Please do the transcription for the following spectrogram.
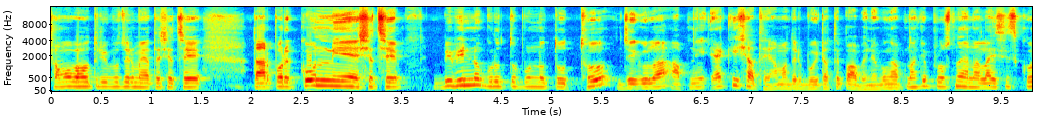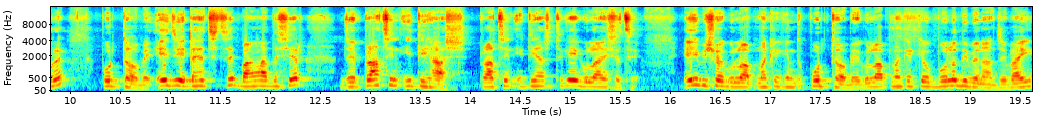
সমবাহু ত্রিভুজের ম্যাথ এসেছে, তারপরে কোন নিয়ে এসেছে বিভিন্ন গুরুত্বপূর্ণ তথ্য যেগুলো আপনি একই সাথে আমাদের বইটাতে পাবেন এবং আপনাকে প্রশ্ন অ্যানালাইসিস করে পড়তে হবে। এই যে এটা হচ্ছে বাংলাদেশের যে প্রাচীন ইতিহাস প্রাচীন ইতিহাস থেকে এগুলো এসেছে। এই বিষয়গুলো আপনাকে কিন্তু পড়তে হবে। এগুলো আপনাকে কেউ বলে দিবে না যে, ভাই,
